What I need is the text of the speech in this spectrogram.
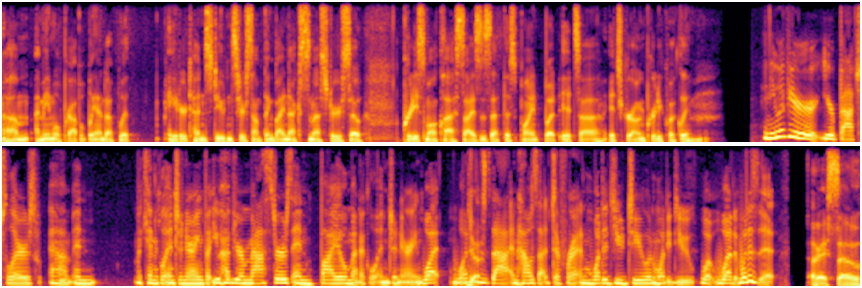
um, I mean, we'll probably end up with eight or ten students or something by next semester. So pretty small class sizes at this point, but it's uh, it's growing pretty quickly. And you have your your bachelor's um, in mechanical engineering, but you have your master's in biomedical engineering. What what yeah. is that, and how is that different? And what did you do? And what did you what what what is it? Okay, so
